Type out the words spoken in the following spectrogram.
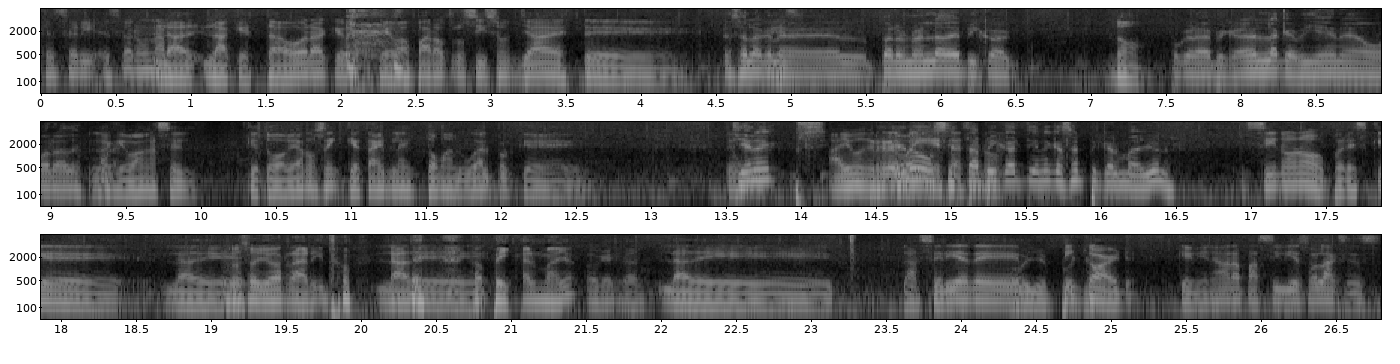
¿Qué serie? Esa era una La, la que está ahora, que, que va para otro season ya, este... Esa es la que Es- le- el- pero no es la de Picard, No, porque la de Picard es la que viene ahora después. la que van a hacer. Que todavía no sé en qué timeline toma lugar porque... tiene Hay un enredo Pero en si esa, está no. Picard tiene que ser Picard mayor. Sí, no, no, pero es que la de... Eso soy yo rarito. La de... Picar mayo. Ok, dale. la de la serie de Oye. Picard que viene ahora para CBS All Access,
